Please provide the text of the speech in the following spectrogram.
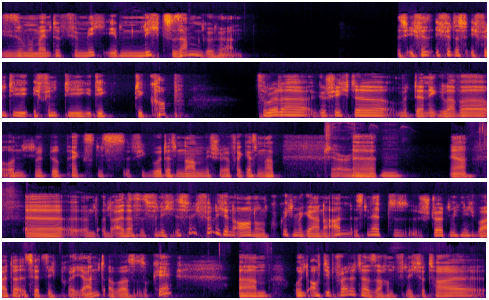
diese Momente für mich eben nicht zusammengehören. Also ich finde, ich finde das, ich finde die, ich finde die, die, die Cop Thriller-Geschichte mit Danny Glover und mit Bill Paxtons Figur, dessen Namen ich schon wieder vergessen habe. Jerry. Äh, hm. Ja, äh, und, und all das ist, finde ich, ist, finde ich völlig in Ordnung. Gucke ich mir gerne an, ist nett, stört mich nicht weiter, ist jetzt nicht brillant, aber es ist okay. Ähm, und auch die Predator-Sachen finde ich total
